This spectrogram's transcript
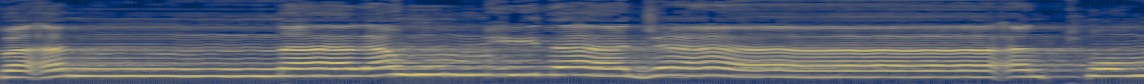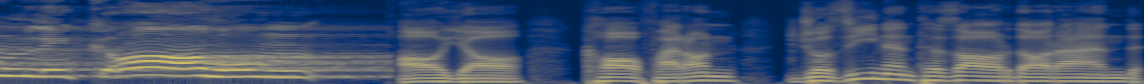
فأنى لهم إذا جاءتهم ذكراهم آیا کافران جزین انتظار دارند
